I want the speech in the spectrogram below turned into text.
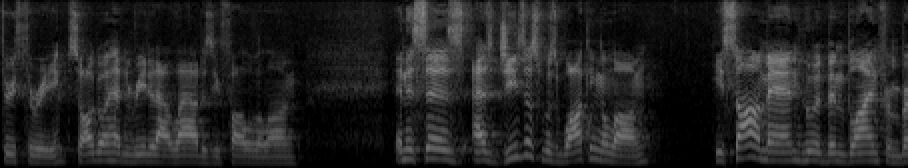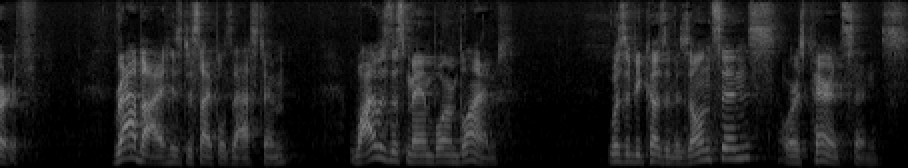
through 3. So I'll go ahead and read it out loud as you follow along. And it says As Jesus was walking along, he saw a man who had been blind from birth. Rabbi, his disciples asked him, why was this man born blind? Was it because of his own sins or his parents' sins?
